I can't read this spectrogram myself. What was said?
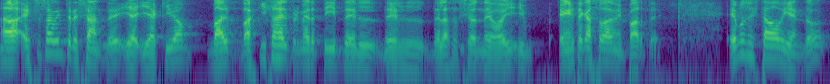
Ah, esto es algo interesante y, aquí va, va, quizás el primer tip del, del, de la sesión de hoy y en este caso de mi parte. hemos estado viendo,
